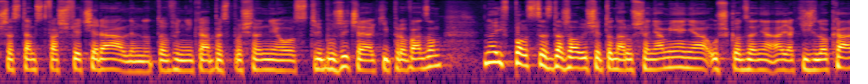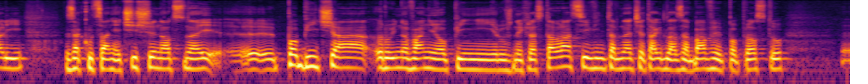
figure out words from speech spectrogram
przestępstwa w świecie realnym. No to wynika bezpośrednio z trybu życia, jaki prowadzą. No i w Polsce zdarzały się to naruszenia mienia, uszkodzenia jakichś lokali, zakłócanie ciszy nocnej, y, pobicia, rujnowanie opinii różnych restauracji w internecie, tak dla zabawy po prostu. Y,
